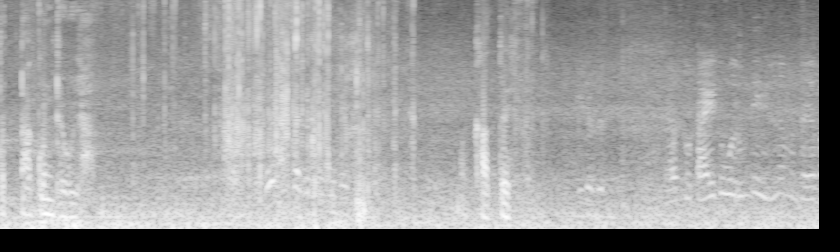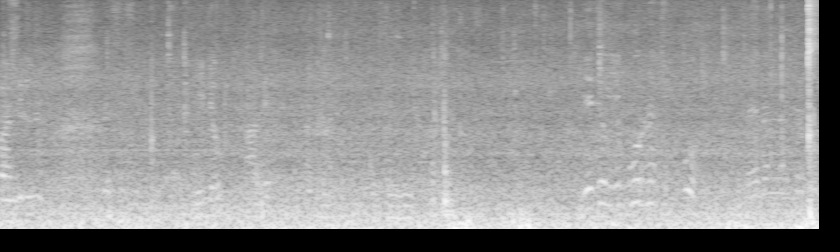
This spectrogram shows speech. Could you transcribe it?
तर टाकून ठेवूया. खाते खाते तो टाईट वरून ते येईल ना मग त्या बांधील ना हे देऊ दे हे देऊ हे पूर्ण चिपकू त्यानंतर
